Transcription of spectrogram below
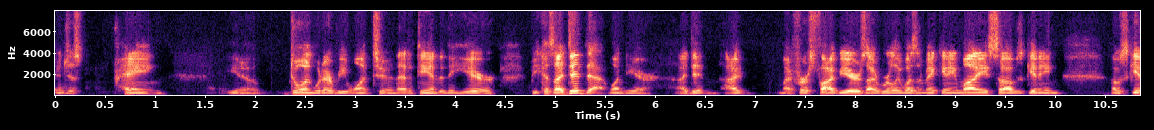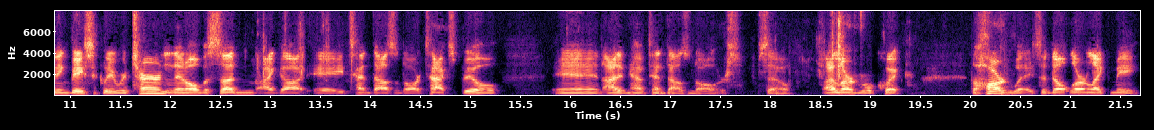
and just paying, you know, doing whatever you want to and then at the end of the year because I did that one year. I didn't I my first 5 years I really wasn't making any money so I was getting I was getting basically a return and then all of a sudden I got a $10,000 tax bill and I didn't have $10,000. So I learned real quick the hard way. So don't learn like me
